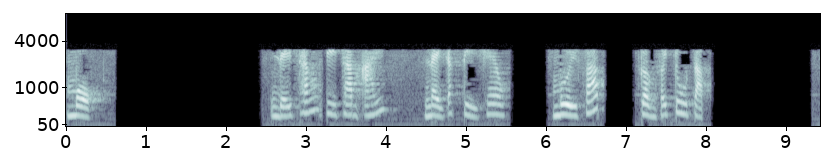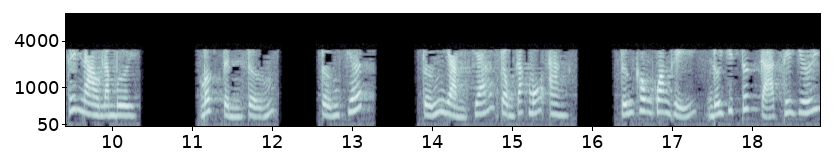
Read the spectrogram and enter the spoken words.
một để thắng chi tham ái, này các tỳ kheo, mười pháp cần phải tu tập. Thế nào là mười? Bất tịnh tưởng, tưởng chết, tưởng nhàm chán trong các món ăn, tưởng không quan hỷ đối với tất cả thế giới,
